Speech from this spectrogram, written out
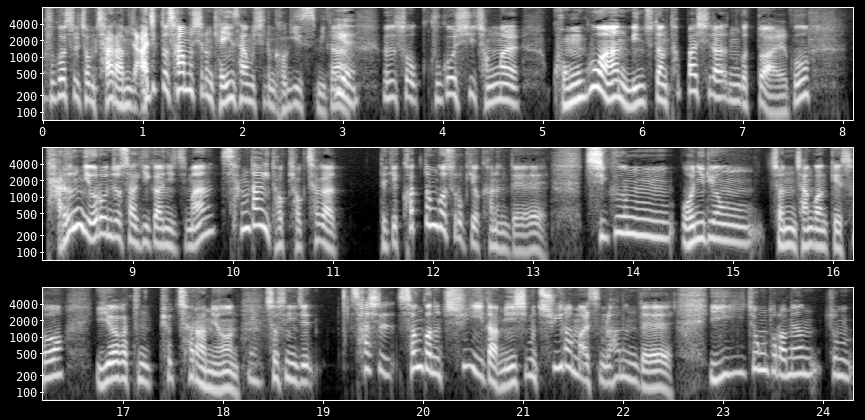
그것을 좀 잘 압니다. 아직도 사무실은 개인 사무실은 거기 있습니다. 예. 그래서 그곳이 정말 공고한 민주당 텃밭이라는 것도 알고 다른 여론조사 기관이지만 상당히 더 격차가 되게 컸던 것으로 기억하는데 지금 원희룡 전 장관께서 이와 같은 표차라면 네. 저는 이제 사실 선거는 추이다 민심은 추이란 말씀을 하는데 이 정도라면 좀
